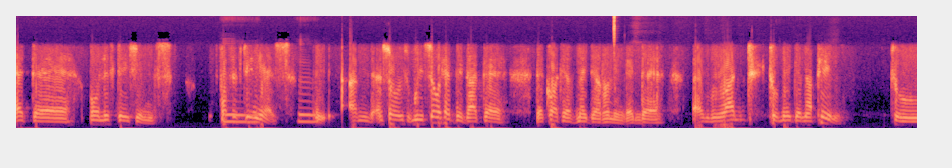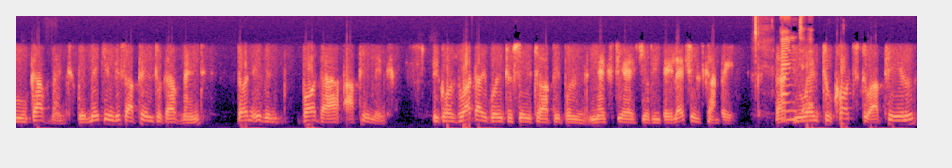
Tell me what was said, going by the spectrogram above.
at uh, police stations for mm. 15 years. Mm. And so we're so happy that uh, the court has made the ruling, and, uh, and we want to make an appeal to government. We're making this appeal to government. Don't even bother appealing. Because what are you going to say to our people next year during the elections campaign? That and, you uh, went to court to appeal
